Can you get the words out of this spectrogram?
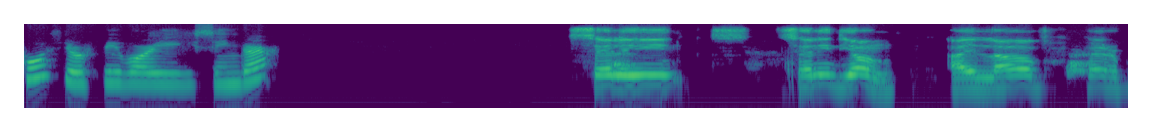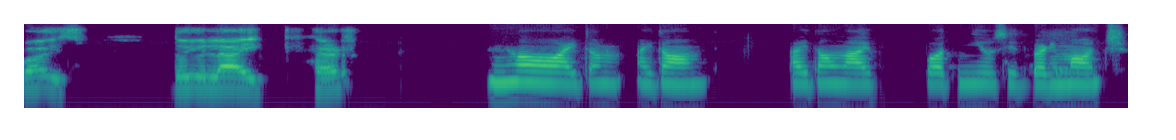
who's your favorite singer? Celine Celine Dion. I love her voice. Do you like her? No, I don't I don't. I don't like pop music very much.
